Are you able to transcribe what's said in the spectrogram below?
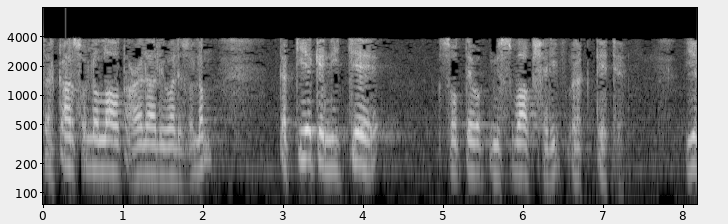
سرکار صلی اللہ تعالی علیہ وسلم تکیے کے نیچے سوتے وقت مسواک شریف رکھتے تھے۔ یہ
